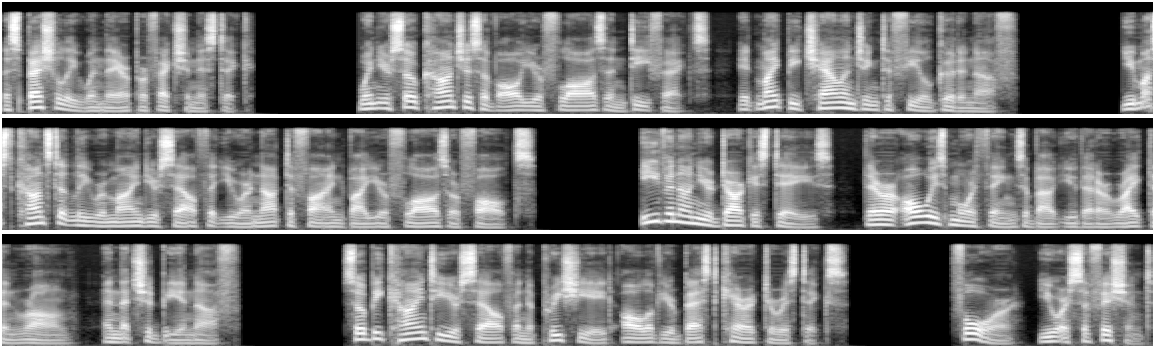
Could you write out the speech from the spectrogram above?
especially when they are perfectionistic. When you're so conscious of all your flaws and defects, it might be challenging to feel good enough. You must constantly remind yourself that you are not defined by your flaws or faults. Even on your darkest days, there are always more things about you that are right than wrong, and that should be enough. So be kind to yourself and appreciate all of your best characteristics. 4. You are sufficient.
